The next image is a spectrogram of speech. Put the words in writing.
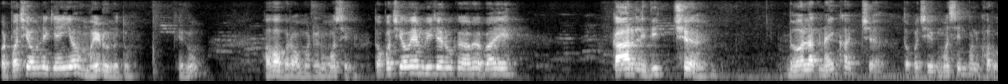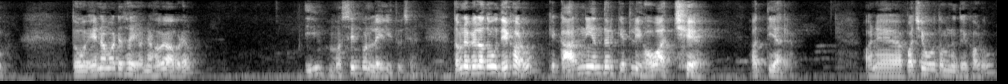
પણ પછી અમને ક્યાંય મળ્યું નહોતું, એનું હવા ભરવા માટેનું મશીન. તો પછી હવે એમ વિચાર્યું કે હવે ભાઈ, કાર લીધી જ છે દસ લાખ નાખ્યા જ છે, તો પછી એક મશીન પણ ખરું. તો એના માટે થઈ, અને હવે આપણે એ મશીન પણ લઈ લીધું છે. તમને પહેલાં તો હું દેખાડું કે કારની અંદર કેટલી હવા છે અત્યારે. અને પછી હું તમને દેખાડું.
